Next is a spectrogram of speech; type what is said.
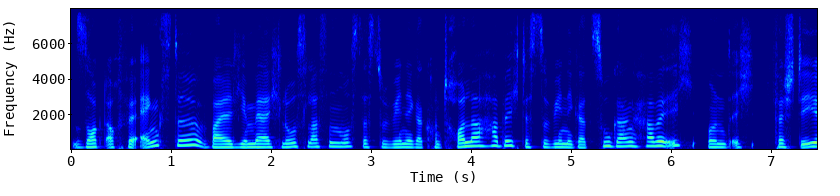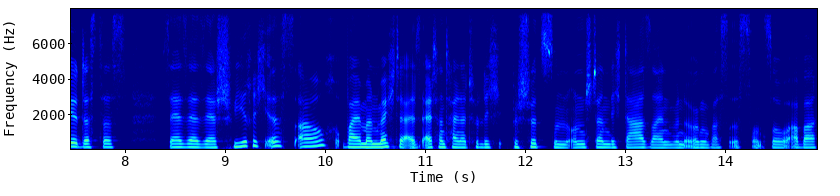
sorgt auch für Ängste, weil je mehr ich loslassen muss, desto weniger Kontrolle habe ich, desto weniger Zugang habe ich. Und ich verstehe, dass das sehr, sehr, sehr schwierig ist auch, weil man möchte als Elternteil natürlich beschützen und ständig da sein, wenn irgendwas ist und so. Aber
